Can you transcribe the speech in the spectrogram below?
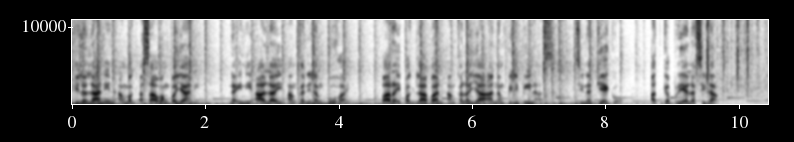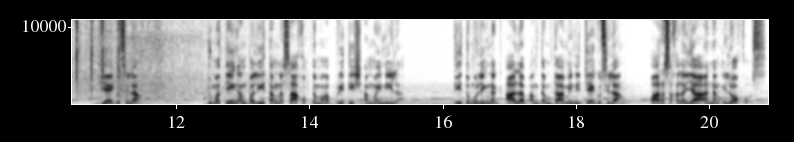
Kilalanin ang mag-asawang bayani na inialay ang kanilang buhay para ipaglaban ang kalayaan ng Pilipinas, sina Diego at Gabriela Silang. Diego Silang, dumating ang balitang nasakop ng mga British ang Maynila. Dito muling nag-alab ang damdamin ni Diego Silang para sa kalayaan ng Ilocos.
